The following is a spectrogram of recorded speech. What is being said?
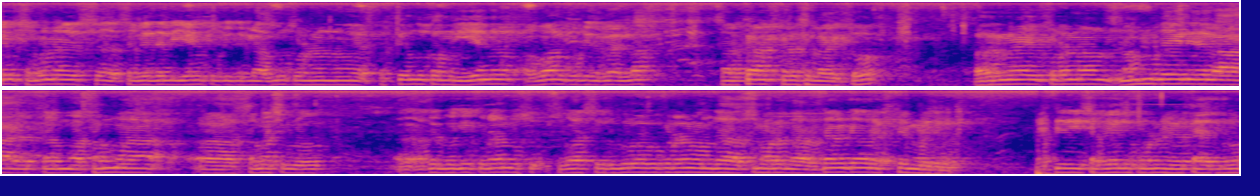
ಏನು ಸಮನ್ವಯ ಸಭೆಯಲ್ಲಿ ಏನ್ ಕೊಟ್ಟಿದ್ರಲ್ಲ ಅದನ್ನು ಕೂಡ ಪ್ರತಿಯೊಂದು ತಮ್ಮ ಏನು ಅಹವಾಲು ಕೊಟ್ಟಿದ್ರಲ್ಲ ಎಲ್ಲ ಸರ್ಕಾರಕ್ಕೆ ಕಳಿಸಲಾಗಿತ್ತು. ಅದನ್ನು ಕೂಡ ನಮ್ಮದು ತಮ್ಮ ತಮ್ಮ ಸಮಸ್ಯೆಗಳು ಅದ್ರ ಬಗ್ಗೆ ಕೂಡ ಸುಭಾಷ್ ಶಿರಗುರು ಅವರು ಕೂಡ ಒಂದು ಸುಮಾರು ಒಂದು ಅರ್ಧ ಗಂಟೆ ಅವರು ಎಕ್ಸ್ಪ್ಲೇನ್ ಮಾಡಿದರು. ಪ್ರತಿ ಸಭೆಯಲ್ಲೂ ಕೂಡ ಹೇಳ್ತಾ ಇದ್ರು.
